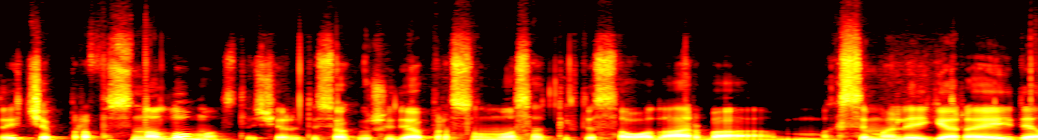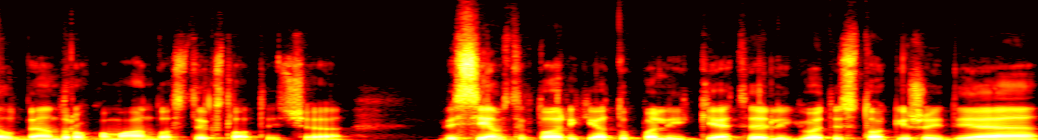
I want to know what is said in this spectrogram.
Tai čia profesionalumas, tai čia yra tiesiog žaidėjo profesionalumas atlikti savo darbą maksimaliai gerai dėl bendro komandos tikslo, tai čia visiems tik to reikėtų palinkėti, lygiuotis tokį žaidėją,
